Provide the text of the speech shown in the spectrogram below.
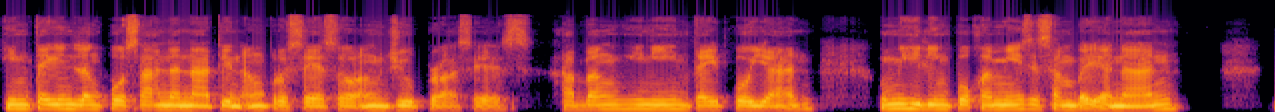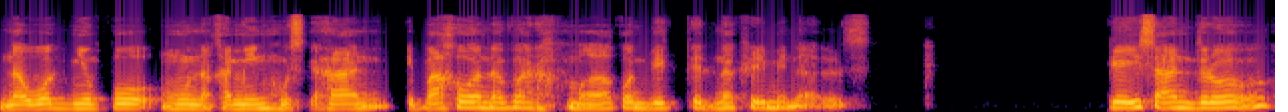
Hintayin lang po sana natin ang proseso, ang due process. Habang hinihintay po yan, humihiling po kami sa sambayanan na wag niyo po muna kaming husgahan. Iba ko na parang mga convicted na criminals. Kay Sandro,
